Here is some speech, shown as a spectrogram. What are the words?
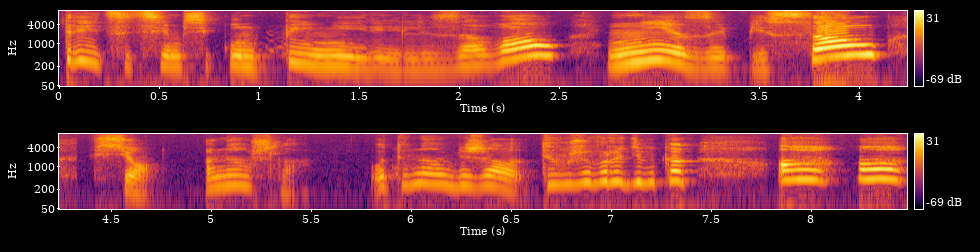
37 секунд ты не реализовал, не записал, все, она ушла. Вот она убежала. Ты уже вроде бы как, а, а,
